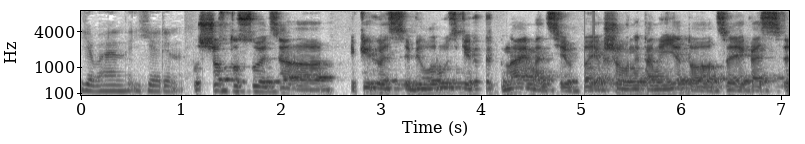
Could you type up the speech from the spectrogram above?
Євген Єрін. Що стосується е, якихось білоруських найманців, якщо вони там є, то це якась е,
